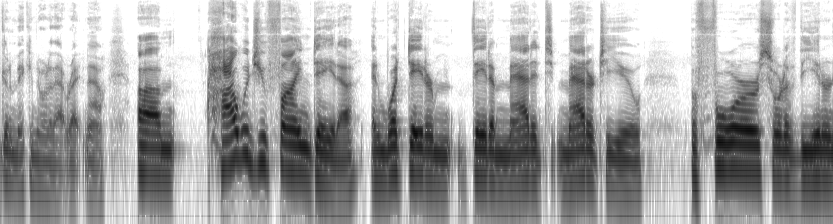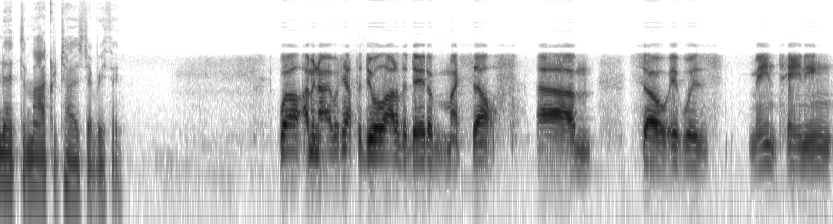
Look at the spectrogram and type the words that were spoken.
to make a note of that right now. Um, how would you find data and what data data mattered to, to you before sort of the internet democratized everything? Well, I mean, I would have to do a lot of the data myself. Um, so it was maintaining,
